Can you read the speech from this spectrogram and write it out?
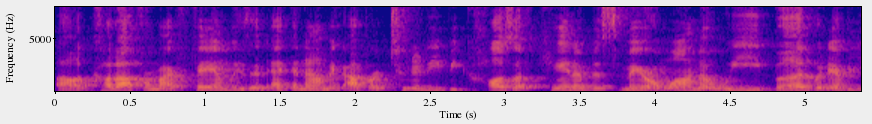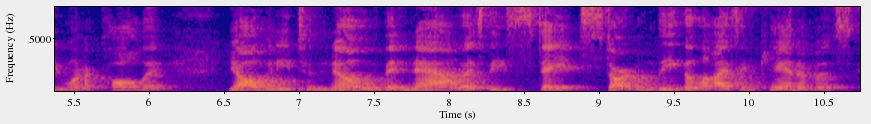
uh, cut off from our families and economic opportunity because of cannabis, marijuana, weed, bud, whatever you want to call it. Y'all, we need to know that now, as these states start legalizing cannabis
